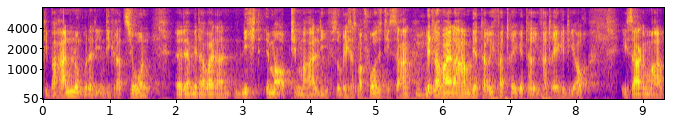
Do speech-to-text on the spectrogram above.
die Behandlung oder die Integration äh, der Mitarbeiter nicht immer optimal lief. So will ich das mal vorsichtig sagen. Mhm. Mittlerweile haben wir Tarifverträge, Tarifverträge, die auch ich sage mal,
